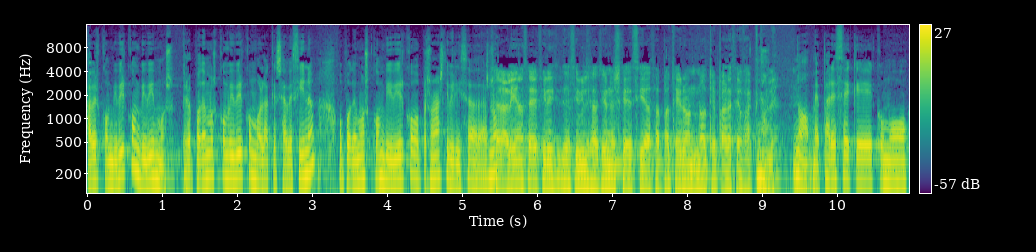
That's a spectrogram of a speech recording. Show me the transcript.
A ver, convivir convivimos, pero podemos convivir como la que se avecina o podemos convivir como personas civilizadas. ¿no? la alianza de civilizaciones que decía Zapatero no te parece factible. No, me parece que como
